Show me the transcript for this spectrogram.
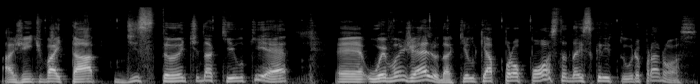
a gente vai estar tá distante daquilo que é, é, o evangelho, daquilo que é a proposta da Escritura para nós.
